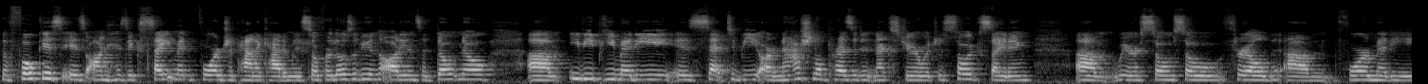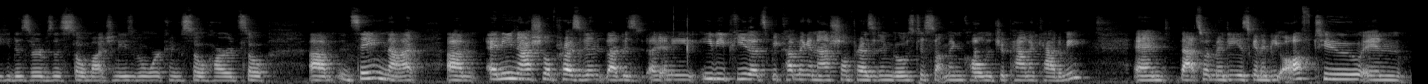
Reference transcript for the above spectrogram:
the focus is on his excitement for Japan Academy. So for those of you in the audience that don't know, um, EVP Mehdi is set to be our national president next year, which is so exciting. Um, we are so so thrilled um, for Mehdi. He deserves this so much, and he's been working so hard. So um, in saying that, um, any national president that is uh, any EVP that's becoming a national president goes to something called the Japan Academy, and that's what Mehdi is going to be off to in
